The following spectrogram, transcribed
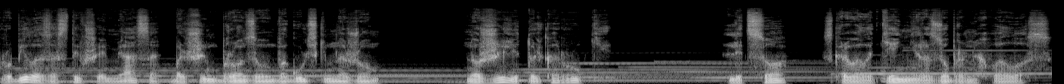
рубила застывшее мясо большим бронзовым вагульским ножом. Но жили только руки. Лицо скрывало тень неразобранных волос.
